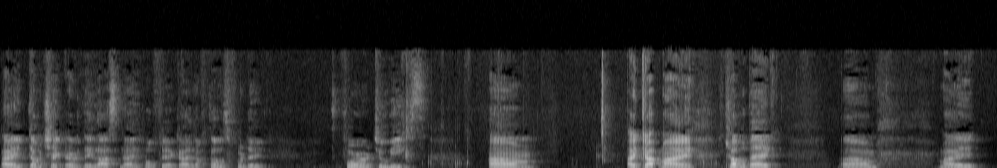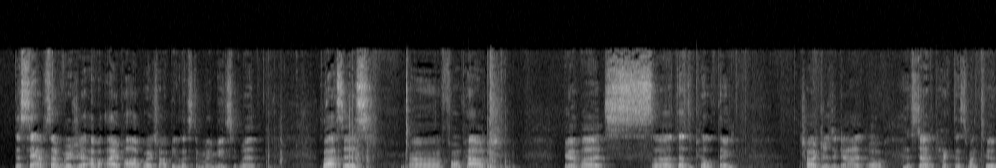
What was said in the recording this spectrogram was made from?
I double checked everything last night. Hopefully, I got enough clothes for the for two weeks. Um, I got my travel bag, um, my the Samsung version of iPod, which I'll be listening my music with, glasses, uh, phone pouch, earbuds. Uh, that's a pill thing. Chargers I got. Oh, I started to pack this one too.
